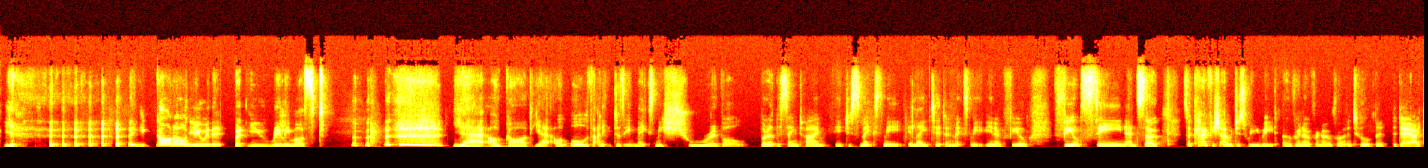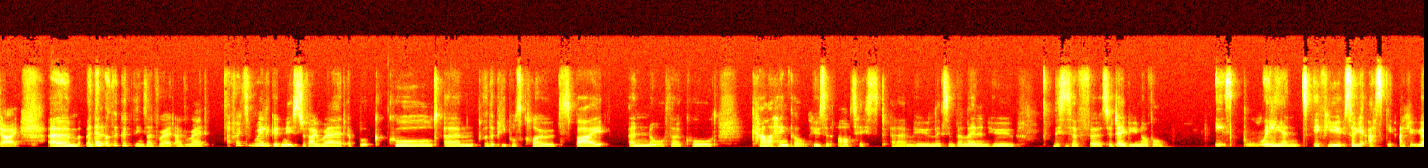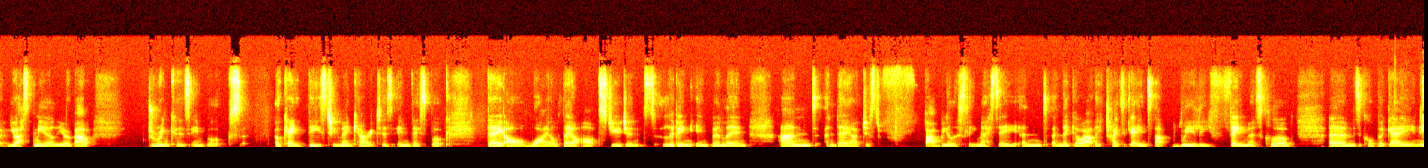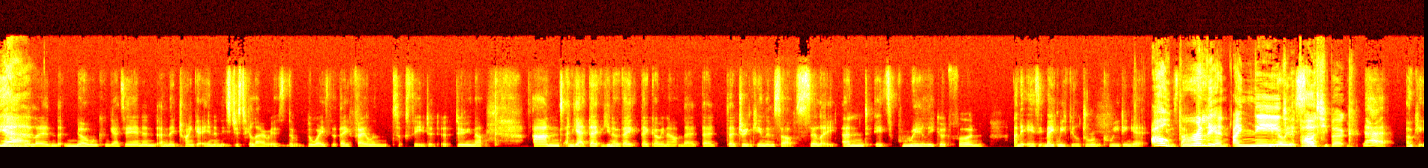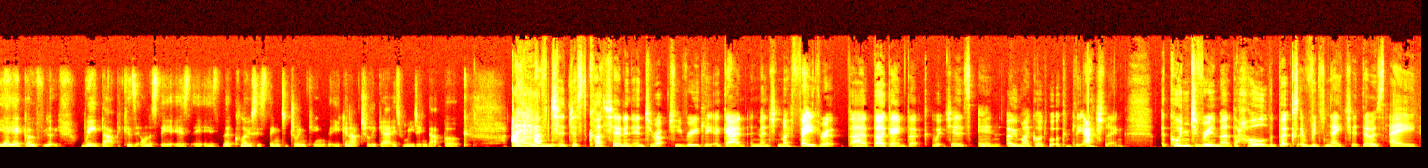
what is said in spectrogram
Yeah. you can't argue with it, but you really must. yeah. Oh God. Yeah. All, all of that, and it does. It makes me shrivel, but at the same time, it just makes me elated and makes me, you know, feel feel seen. And so, so Fisher, I would just reread over and over and over until the, the day I die. Um, but then other good things I've read. I've read. I've read some really good new stuff. I read a book called um, Other People's Clothes by an author called Calla Henkel, who's an artist um, who lives in Berlin and who this is her first, her debut novel. It's brilliant. If you so you're asking, you asked me earlier about drinkers in books. Okay, these two main characters in this book, they are wild. They are art students living in Berlin, and and they are just fabulously messy and and they go out they try to get into that really famous club um it's called Berghain in, yeah. in Berlin that no one can get in and, and they try and get in and it's just hilarious the, the ways that they fail and succeed at, at doing that. And and yeah they you know they they're going out and they're they're, they're drinking themselves silly and it's really good fun. And it is it made me feel drunk reading it. Oh it brilliant. I need you know, a party book. Yeah okay yeah yeah go read that because it, honestly it is it is the closest thing to drinking that you can actually get is reading that book. I um, have to just cut in and interrupt you rudely again and mention my favorite uh, book which is in oh my god what a complete Aisling. According to rumor the whole the books originated there was a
